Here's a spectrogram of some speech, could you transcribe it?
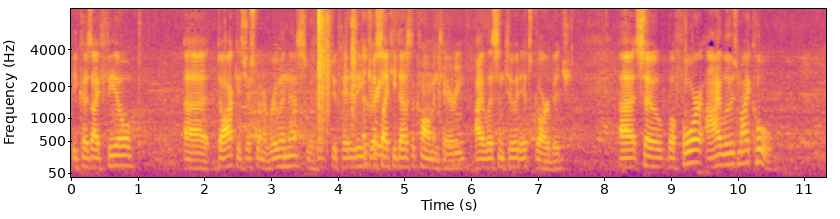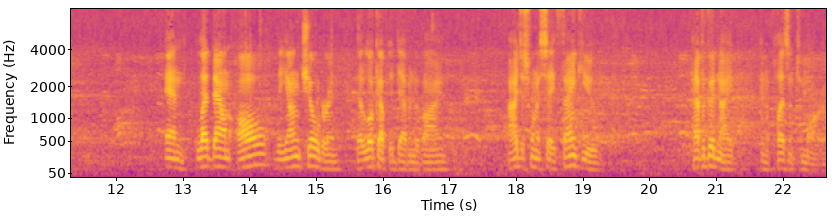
because I feel uh, Doc is just going to ruin this with his stupidity, Agreed. just like he does the commentary. I listen to it, it's garbage. Uh, so before I lose my cool and let down all the young children that look up to Devin Devine, I just want to say thank you. Have a good night and a pleasant tomorrow.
